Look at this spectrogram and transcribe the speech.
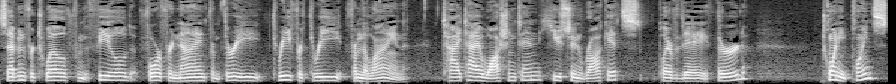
7 for 12 from the field, 4 for 9 from 3, 3 for 3 from the line. Ty Ty Washington, Houston Rockets, player of the day, third. 20 points,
